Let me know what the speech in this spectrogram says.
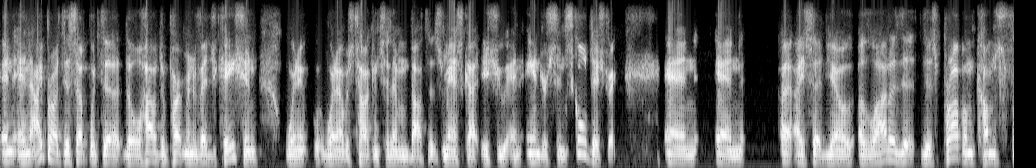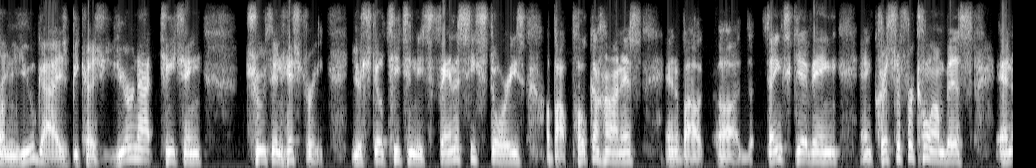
and and I brought this up with the the Ohio Department of Education when it when I was talking to them about this mascot issue and Anderson School District, and and I, said, you know, a lot of the, this problem comes from you guys because you're not teaching truth in history. You're still teaching these fantasy stories about Pocahontas and about uh, Thanksgiving and Christopher Columbus, and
